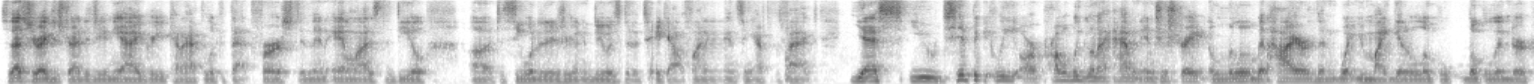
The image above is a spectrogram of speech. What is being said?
So that's your exit strategy. And yeah, I agree. You kind of have to look at that first and then analyze the deal uh, to see what it is you're going to do. Is it a takeout financing after the fact? Yes, you typically are probably going to have an interest rate a little bit higher than what you might get at a local local lender.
